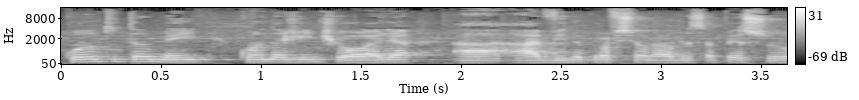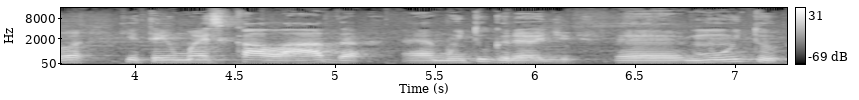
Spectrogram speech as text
quanto também quando a gente olha a, a vida profissional dessa pessoa que tem uma escalada é, muito grande, é, muito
